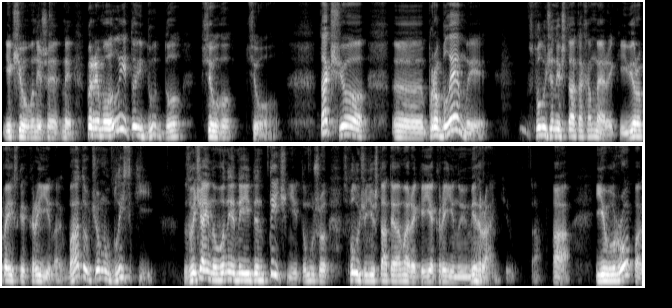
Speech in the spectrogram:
Якщо вони ще не перемогли, то йдуть до всього цього. Так що е, проблеми в Сполучених Штатах Америки і в європейських країнах багато в чому близькі. Звичайно, вони не ідентичні, тому що Сполучені Штати Америки є країною мігрантів. А Європа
